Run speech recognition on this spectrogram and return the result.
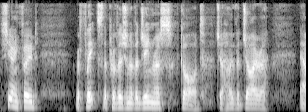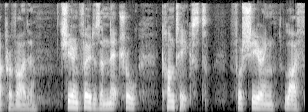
Sharing food reflects the provision of a generous God, Jehovah Jireh, our provider. Sharing food is a natural context for sharing life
